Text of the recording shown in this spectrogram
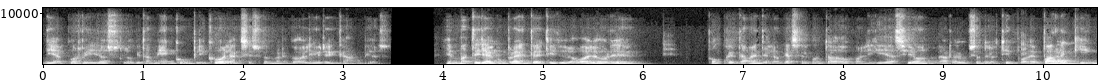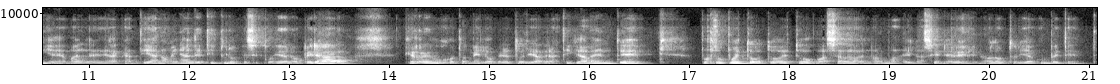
días corridos, lo que también complicó el acceso al mercado libre de cambios. En materia de compraventa de títulos valores, concretamente en lo que hace el contado con liquidación, la reducción de los tiempos de parking y además la cantidad nominal de títulos que se podían operar, que redujo también la operatoria drásticamente. Por supuesto, todo esto basado en normas de la CNB, ¿no? la autoridad competente.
